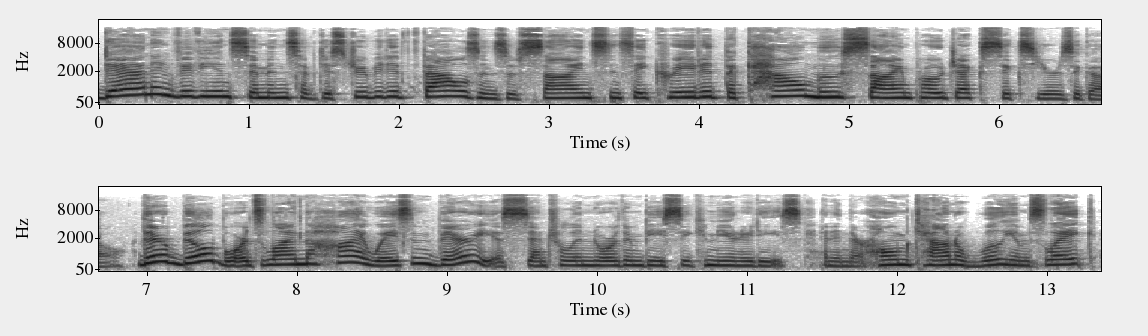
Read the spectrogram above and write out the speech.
Dan and Vivian Simmons have distributed thousands of signs since they created the Cow Moose Sign Project six years ago. Their billboards line the highways in various central and northern BC communities. And in their hometown of Williams Lake,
